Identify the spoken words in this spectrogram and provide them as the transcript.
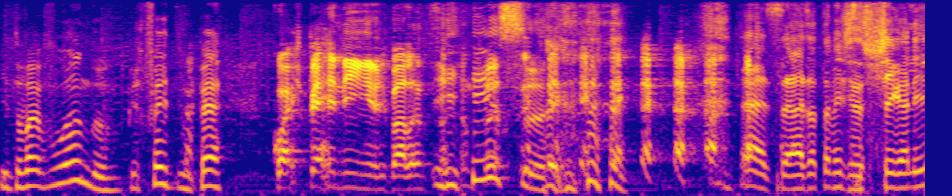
e tu vai voando. Perfeito, em pé. Com as perninhas balançando. Isso! É, é exatamente isso. Chega ali.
